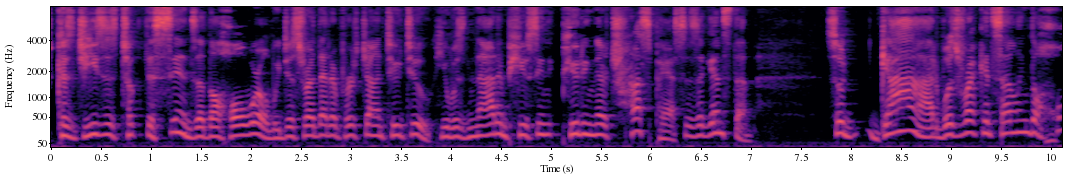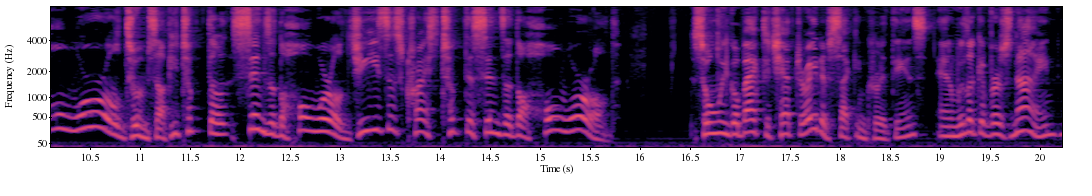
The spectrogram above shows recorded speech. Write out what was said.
Because Jesus took the sins of the whole world. We just read that in 1 John 2 2. He was not imputing, imputing their trespasses against them. So God was reconciling the whole world to himself. He took the sins of the whole world. Jesus Christ took the sins of the whole world. So when we go back to chapter 8 of Second Corinthians and we look at verse 9,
